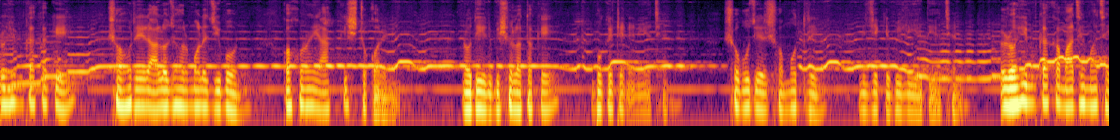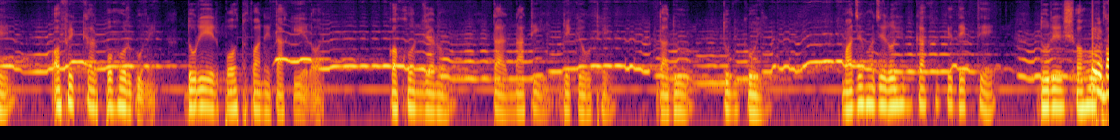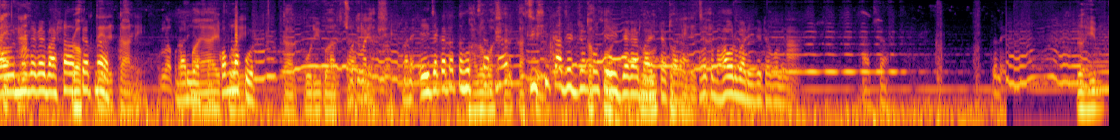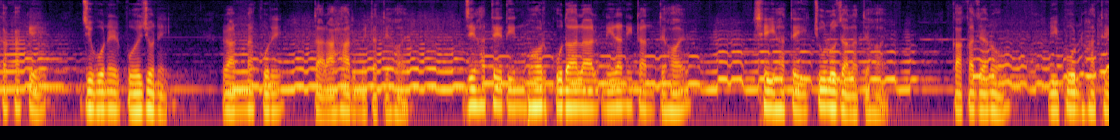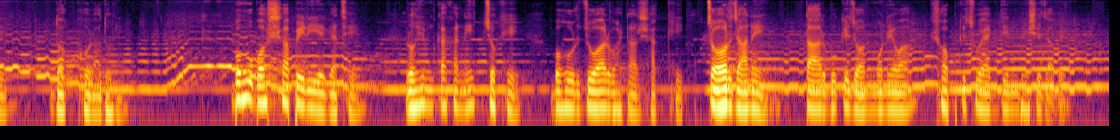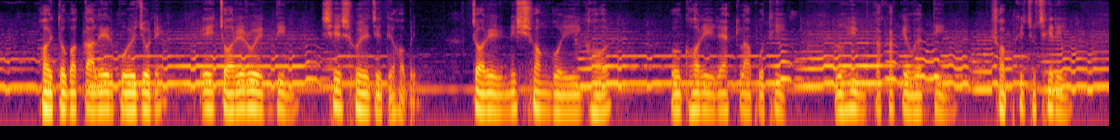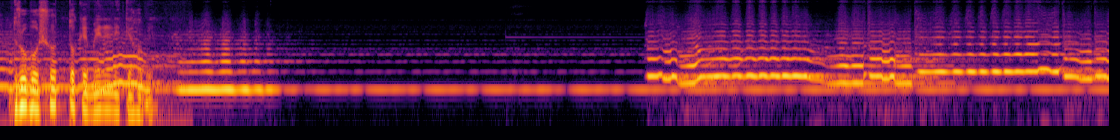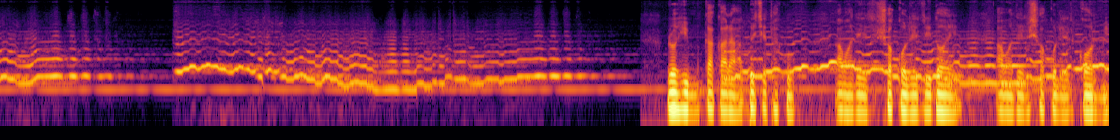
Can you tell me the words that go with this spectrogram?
রহিম কাকাকে শহরের আলো ঝলমলে জীবন কখনোই আকৃষ্ট করেনি। নদীর বিশালতাকে বুকে টেনে নিয়েছেন। সবুজের সমুদ্রে নিজেকে বিলিয়ে দিয়েছেন। রহিম কাকা মাঝে মাঝে অপেক্ষার প্রহর গুনে দূরের পথ পানে তাকিয়ে রয়। কখন যেন তার নাতি ডেকে ওঠে দাদু তুমি কই? মাঝে মাঝে রহিম কাকাকে দেখতে দূরের শহর থেকে জায়গায় বাসা আছে আপনার? রক্তের টানে মায়ায় পড়ে তার পরিবার ছুটে আসে। মানে এই জায়গাটা তো হচ্ছে ভালোবাসার কাছে কৃষি কাজের জন্য তো এই জায়গায় বাড়িটা করা। তো ভাওর বাড়ি যেটা বলে। হ্যাঁ। আচ্ছা। চলে। রহিম কাকাকে জীবনের প্রয়োজনে রান্না করে তার আহার মেটাতে হয়। যে হাতে দিনভর কোদাল আর নিড়ানি টানতে হয় সেই হাতেই চুলো জ্বালাতে হয়। কাকা যেন নিপুণ হাতে দক্ষ রাঁধুনি। বহু বর্ষা পেরিয়ে গেছে। রহিম কাকা নিজ চোখে বহুর জোয়ার ভাটার সাক্ষী। চর জানে তার বুকে জন্ম নেওয়া সব কিছু একদিন ভেসে যাবে। হয়তোবা কালের প্রয়োজনে এই চরেরও একদিন শেষ হয়ে যেতে হবে। চরের নিঃসঙ্গ এই ঘর ও ঘরের একলা পথিক রহিম কাকাকেও একদিন সব কিছু ছেড়ে ধ্রুব সত্যকে মেনে নিতে হবে। রহিম কাকারা বেঁচে থাকুক আমাদের সকলের হৃদয়ে আমাদের সকলের কর্মে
